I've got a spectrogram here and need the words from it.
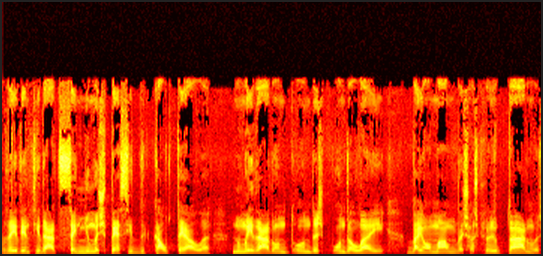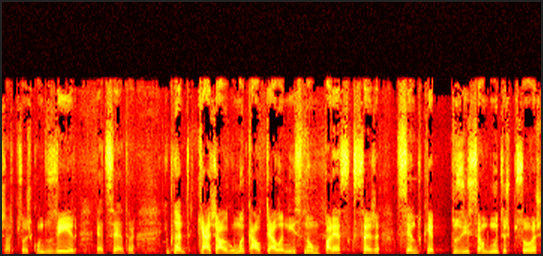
da identidade sem nenhuma espécie de cautela, numa idade onde, onde, as, onde, a lei, bem ou mal, não deixa as pessoas votar, não deixa as pessoas conduzir, etc. E, portanto, que haja alguma cautela nisso não me parece que seja, sendo que a posição de muitas pessoas,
